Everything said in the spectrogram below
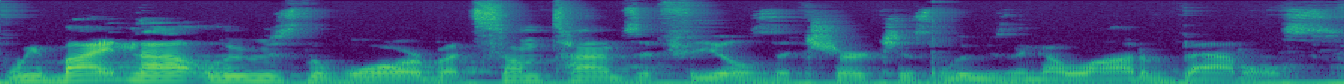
We might not lose the war, but sometimes it feels the church is losing a lot of battles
